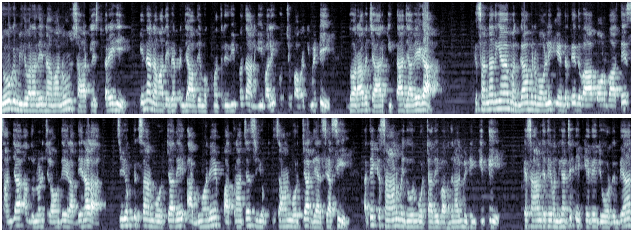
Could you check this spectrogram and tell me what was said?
ਯੋਗ ਉਮੀਦਵਾਰਾਂ ਦੇ ਨਾਵਾਂ ਨੂੰ ਸ਼ਾਰਟ ਲਿਸਟ ਕਰੇਗੀ। ਇਹਨਾਂ ਨਾਵਾਂ ਤੇ ਫਿਰ ਪੰਜਾਬ ਦੇ ਮੁੱਖ ਮੰਤਰੀ ਦੀ ਪ੍ਰਧਾਨਗੀ ਵਾਲੀ ਉੱਚ ਪਾਵਰ ਕਮੇਟੀ ਦੁਆਰਾ ਵਿਚਾਰ ਕੀਤਾ ਜਾਵੇਗਾ। ਕਿਸਾਨਾਂ ਦੀਆਂ ਮੰਗਾਂ ਮਨਵਾਉਣ ਲਈ ਕੇਂਦਰ ਤੇ ਦਬਾਅ ਪਾਉਣ ਵਾਸਤੇ ਸਾਂਝਾ ਅੰਦੋਲਨ ਚਲਾਉਣ ਦੇ ਇਰਾਦੇ ਨਾਲ ਸੰਯੁਕਤ ਕਿਸਾਨ ਮੋਰਚਾ ਦੇ ਆਗੂਆਂ ਨੇ ਪਾਤਰਾਂ 'ਚ ਸੰਯੁਕਤ ਕਿਸਾਨ ਮੋਰਚਾ, ਗੈਰ ਸਿਆਸੀ ਅਤੇ ਕਿਸਾਨ ਮਜ਼ਦੂਰ ਮੋਰਚਾ ਦੇ ਵਫਦ ਨਾਲ ਮੀਟਿੰਗ ਕੀਤੀ। ਕਿਸਾਨ ਜਥੇਬੰਦੀਆਂ 'ਚ ਏਕੇ ਤੇ ਜ਼ੋਰ ਦਿੰਦਿਆਂ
